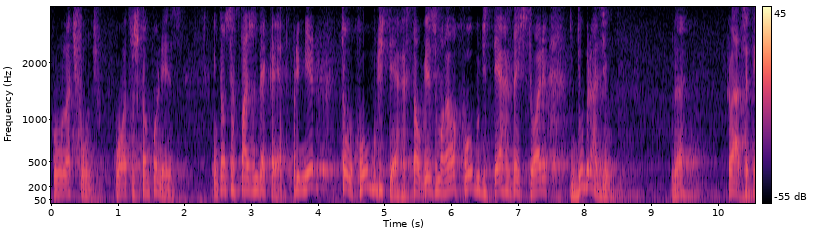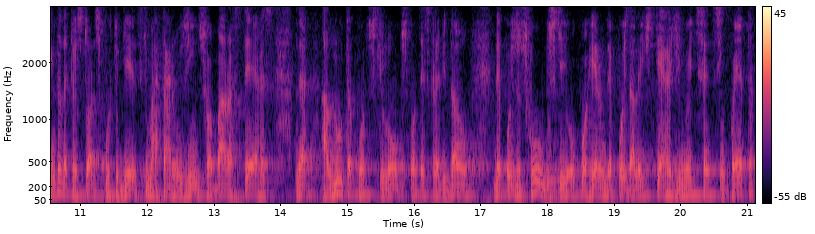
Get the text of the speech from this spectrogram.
com o latifúndio, com outros camponeses. Então você faz um decreto. Primeiro, que é um roubo de terras, talvez o maior roubo de terras da história do Brasil. Né? Claro, você tem toda aquela história dos portugueses que mataram os índios, roubaram as terras, né? a luta contra os quilombos, contra a escravidão, depois os roubos que ocorreram depois da lei de terras de 1850.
